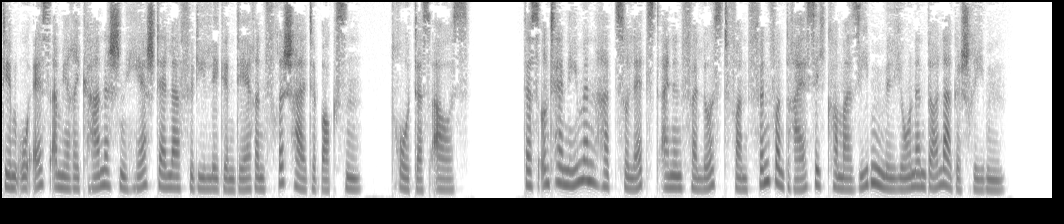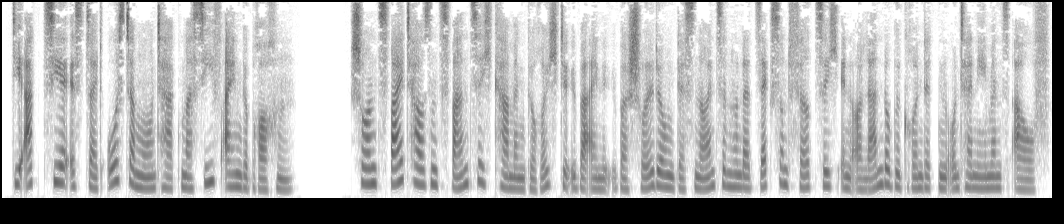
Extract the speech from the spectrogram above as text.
dem US-amerikanischen Hersteller für die legendären Frischhalteboxen, droht das aus. Das Unternehmen hat zuletzt einen Verlust von 35,7 Millionen Dollar geschrieben. Die Aktie ist seit Ostermontag massiv eingebrochen. Schon 2020 kamen Gerüchte über eine Überschuldung des 1946 in Orlando gegründeten Unternehmens auf.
